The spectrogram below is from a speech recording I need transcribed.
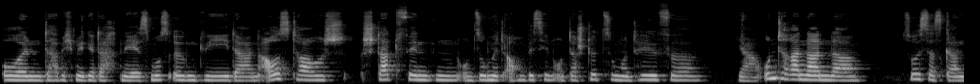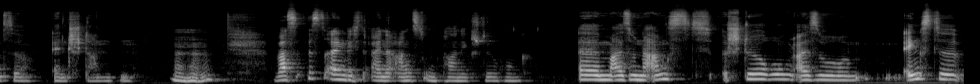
Und da habe ich mir gedacht, nee, es muss irgendwie da ein Austausch stattfinden und somit auch ein bisschen Unterstützung und Hilfe, ja, untereinander. So ist das Ganze entstanden. Mhm. Was ist eigentlich eine Angst- und Panikstörung? Ähm, also eine Angststörung, also Ängste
